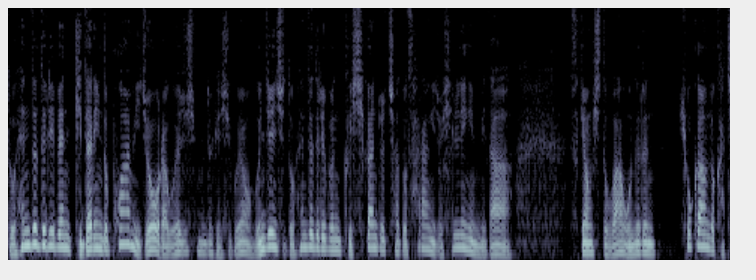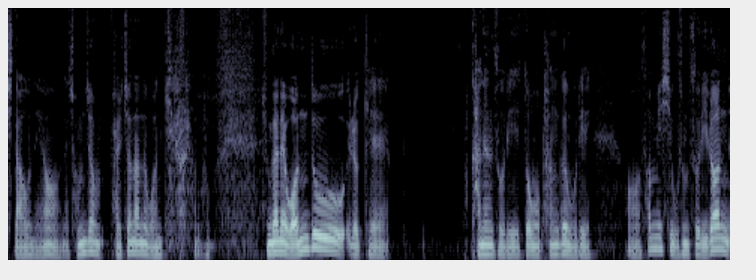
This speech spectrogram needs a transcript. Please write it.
또 핸드드립엔 기다림도 포함이죠라고 해주신 분도 계시고요. 은진 씨도 핸드드립은 그 시간조차도 사랑이죠 힐링입니다. 수경 씨도 와 오늘은 효과음도 같이 나오네요. 네, 점점 발전하는 원키라라고. 중간에 원두 이렇게 가는 소리 또 뭐 방금 우리 어, 선미 씨 웃음소리 이런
